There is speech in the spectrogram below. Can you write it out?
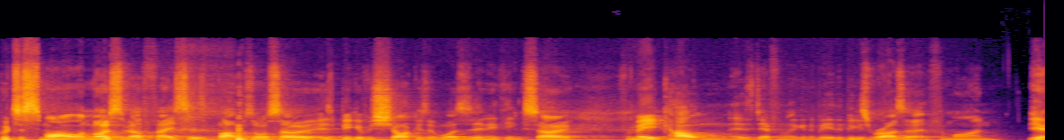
puts a smile on most of our faces, but was also as big of a shock as it was as anything. So for me, Carlton is definitely going to be the biggest riser for mine. Yeah,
